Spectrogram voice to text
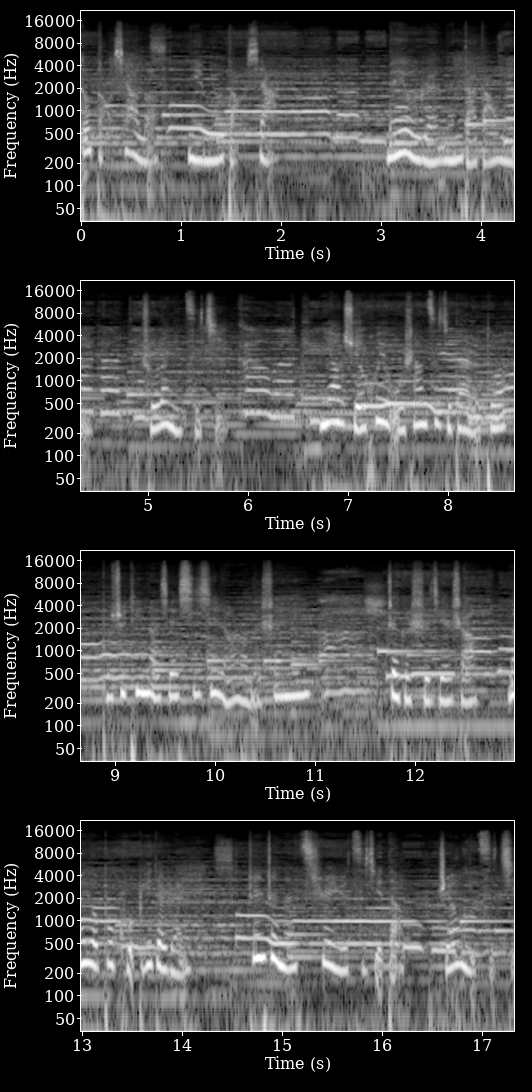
都倒下了，你也没有倒下。没有人能打倒你，除了你自己。你要学会捂上自己的耳朵，不去听那些熙熙攘攘的声音。这个世界上没有不苦逼的人，真正能治愈自己的只有你自己。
